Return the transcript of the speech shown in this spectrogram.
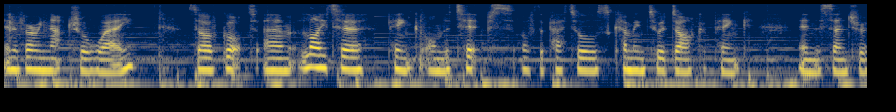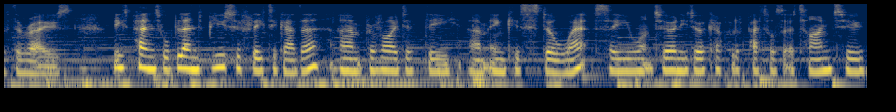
in a very natural way. So I've got um, lighter pink on the tips of the petals coming to a darker pink in the centre of the rose. These pens will blend beautifully together um, provided the um, ink is still wet so you want to only do a couple of petals at a time to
